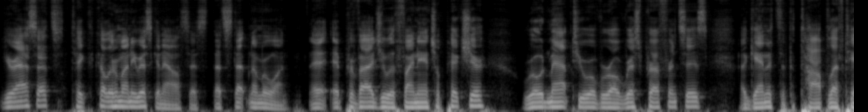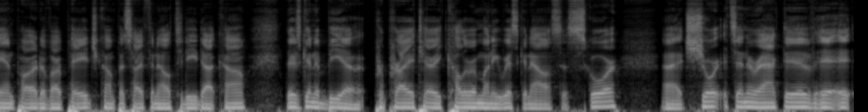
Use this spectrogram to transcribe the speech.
your assets. Take the color money risk analysis. That's step number one. It, it provides you with financial picture, roadmap to your overall risk preferences. Again, it's at the top left hand part of our page, compass-ltd.com. There's going to be a proprietary color of money risk analysis score. Uh, it's short, it's interactive. It, it,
